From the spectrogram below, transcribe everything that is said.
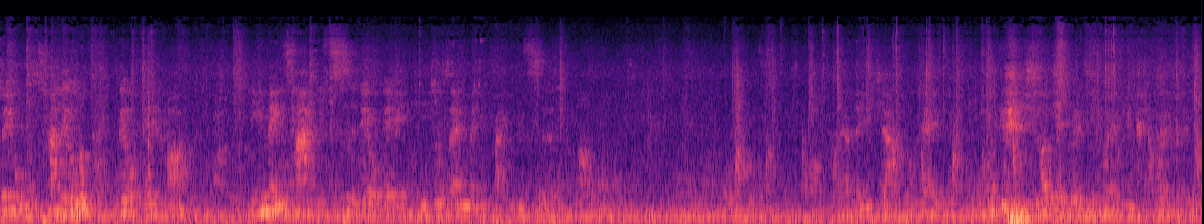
所以我们擦六六 A 哈，你每擦一次六 A，你就再美好，还要等一下，OK？我们给小姐一个机会，她会非常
